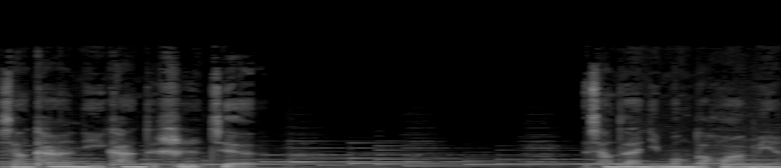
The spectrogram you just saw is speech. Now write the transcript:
想看你看的世界，想在你梦的画面，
